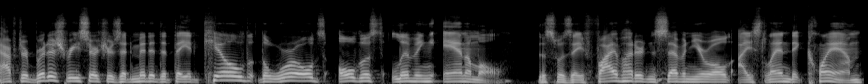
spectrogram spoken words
after British researchers admitted that they had killed the world's oldest living animal. This was a 507 year old Icelandic clam.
